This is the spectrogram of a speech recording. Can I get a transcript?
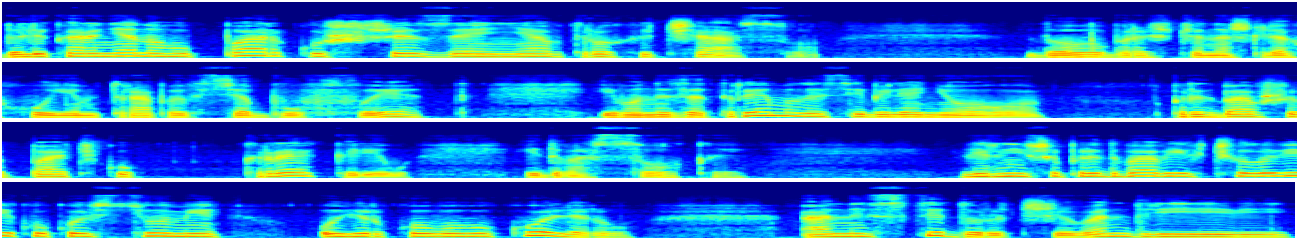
до лікарняного парку ще зайняв трохи часу. Добре, що на шляху їм трапився буфет, і вони затрималися біля нього, придбавши пачку крекерів і два соки. Вірніше придбав їх чоловік у костюмі огіркового кольору, а нести доручив Андрієві,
